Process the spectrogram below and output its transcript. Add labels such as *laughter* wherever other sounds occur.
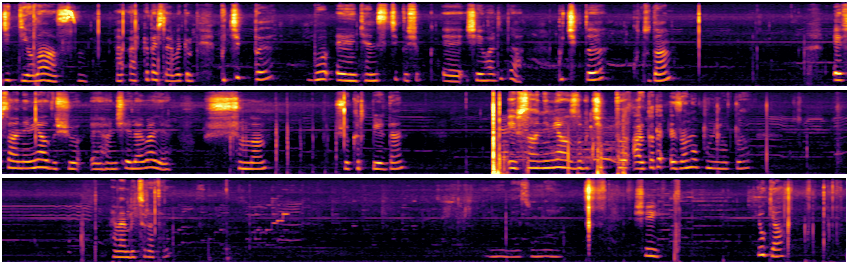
Ciddi olamazsın. Arkadaşlar bakın bu çıktı. Bu e, kendisi çıktı şu e, şey vardı da. Bu çıktı kutudan. Efsanevi yazdı şu e, hani şeyler var ya. Şundan. Şu 41'den. Efsanevi yazdı bu çıktı. Arkada ezan okunuyordu. Hemen bir tur atalım. Şey. Yok ya.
